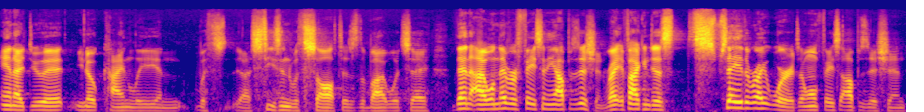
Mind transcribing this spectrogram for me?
and I do it, you know, kindly and with uh, seasoned with salt, as the Bible would say, then I will never face any opposition, right? If I can just say the right words, I won't face opposition.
